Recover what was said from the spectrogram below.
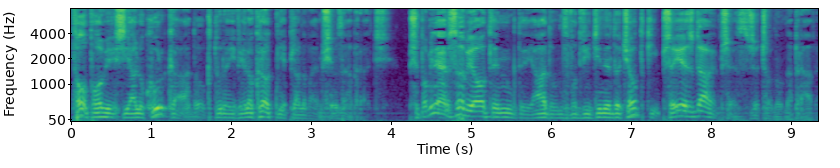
To powieść Jalu Kurka, do której wielokrotnie planowałem się zabrać. Przypominałem sobie o tym, gdy jadąc w odwiedziny do ciotki, przejeżdżałem przez rzeczoną naprawę.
